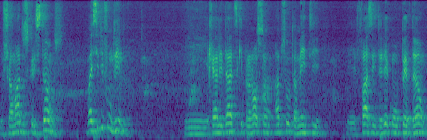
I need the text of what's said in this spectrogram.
os chamados cristãos vai se difundindo. E realidades que para nós são absolutamente eh, fáceis de entender, como o perdão,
